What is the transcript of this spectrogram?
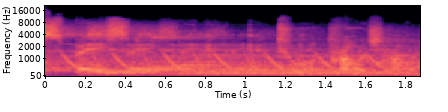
Space alien to approach it. I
